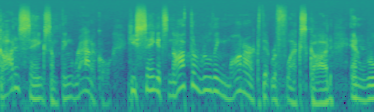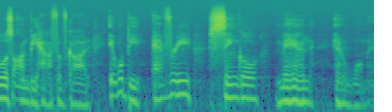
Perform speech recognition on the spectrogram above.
God is saying something radical. He's saying it's not the ruling monarch that reflects God and rules on behalf of God, it will be every single man and woman.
